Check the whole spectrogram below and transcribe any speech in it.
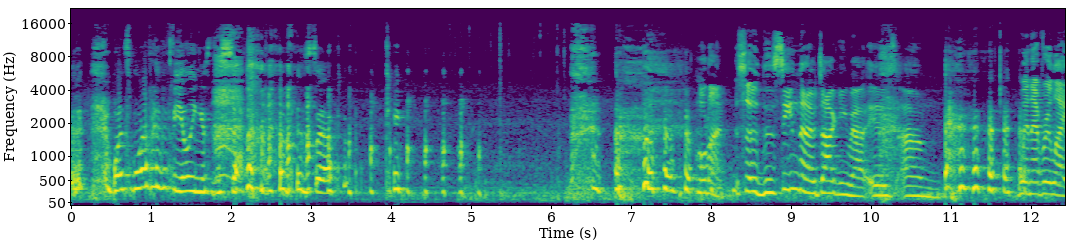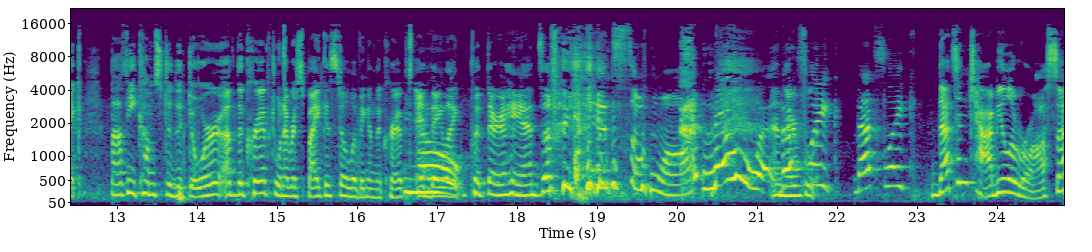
Once more of a feeling is the seventh episode. Hold on. So the scene that I'm talking about is um whenever like Buffy comes to the door of the crypt whenever Spike is still living in the crypt and they like put their hands up against the wall. No, And they're that's fl- like that's like That's in Tabula Rasa?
